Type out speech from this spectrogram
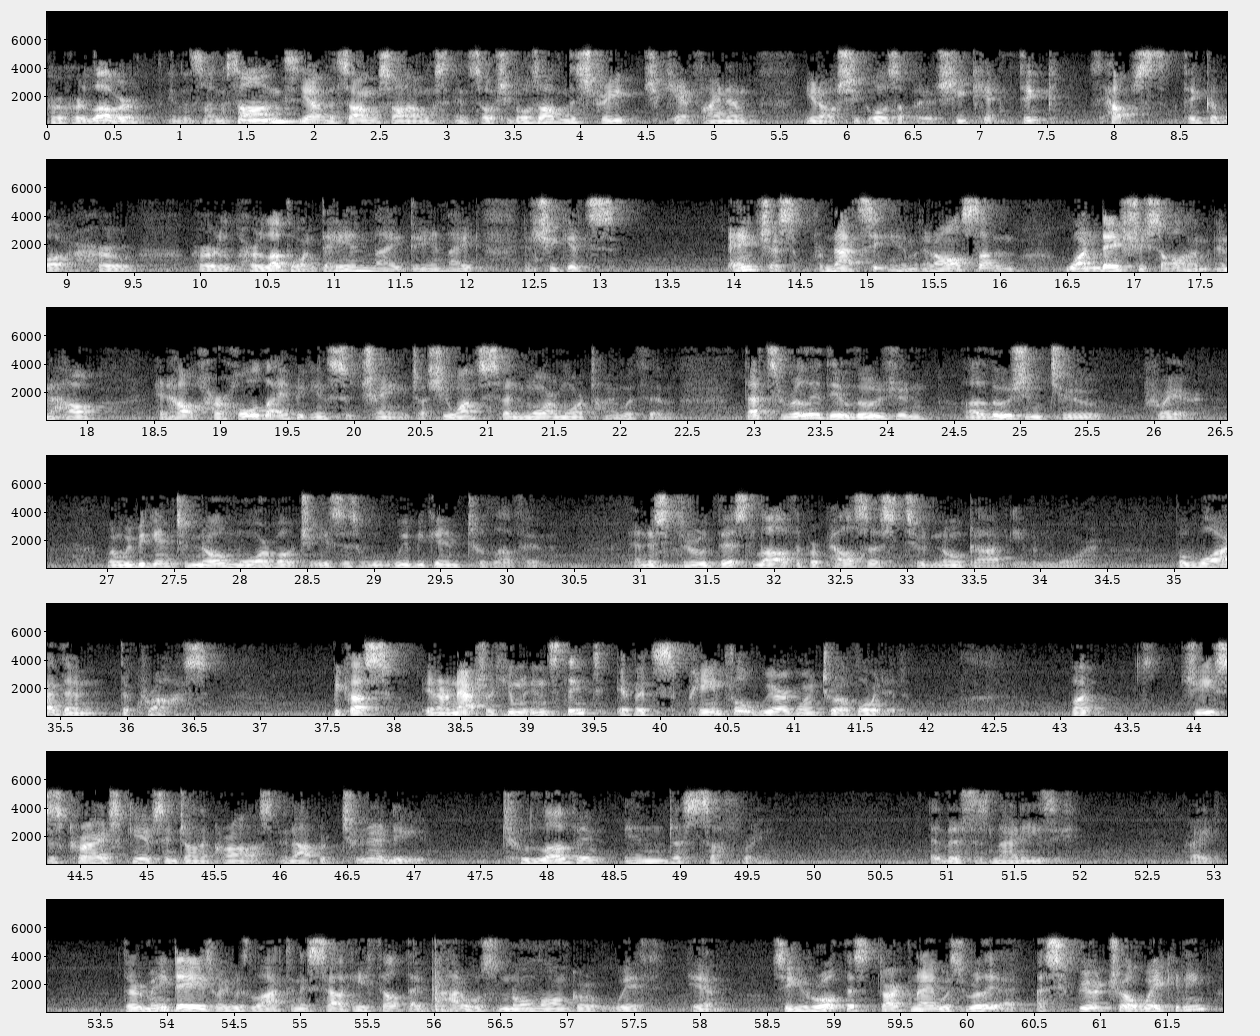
her, her lover. In the Song of Songs. Yeah, in the Song of Songs, and so she goes off in the street. She can't find him. You know, she goes. Uh, she can't think. Helps think about her her her loved one day and night, day and night, and she gets anxious from not seeing him. And all of a sudden, one day she saw him, and how and how her whole life begins to change. She wants to spend more and more time with him. That's really the illusion allusion to prayer. When we begin to know more about Jesus, we begin to love him. And it's through this love that propels us to know God even more. But why then the cross? Because in our natural human instinct, if it's painful, we are going to avoid it. But Jesus Christ gave St. John the Cross an opportunity to love him in the suffering. And this is not easy, right? There were many days where he was locked in his cell. He felt that God was no longer with him. So he wrote this Dark Night was really a, a spiritual awakening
